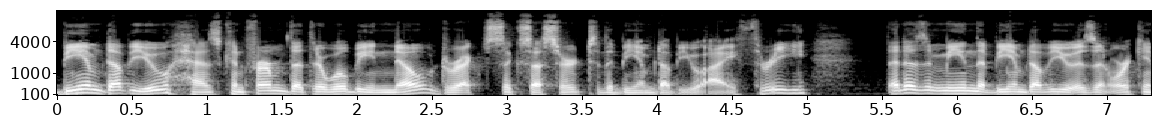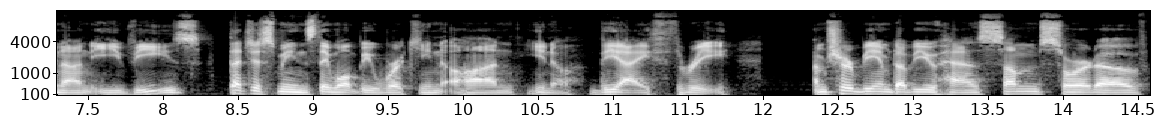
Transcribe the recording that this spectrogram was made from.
BMW has confirmed that there will be no direct successor to the BMW i3 that doesn't mean that BMW isn't working on EVs. That just means they won't be working on, you know, the i3. I'm sure BMW has some sort of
